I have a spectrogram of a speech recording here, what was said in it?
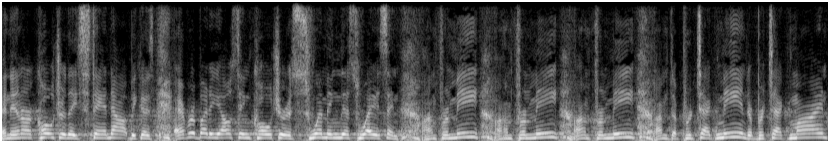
And in our culture, they stand out because everybody else in culture is swimming this way, saying, I'm for me, I'm for me, I'm for me, I'm to protect me and to protect mine.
